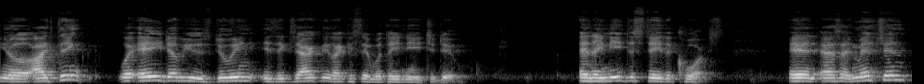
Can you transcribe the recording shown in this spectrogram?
you know, I think what AEW is doing is exactly, like I said, what they need to do. And they need to stay the course. And as I mentioned,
